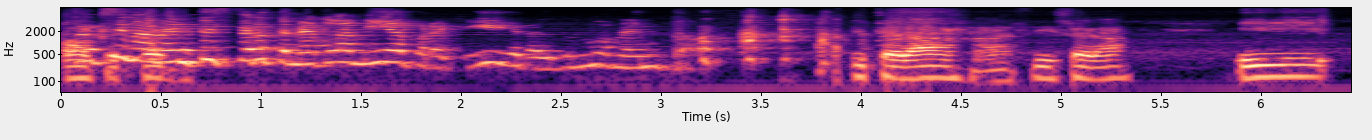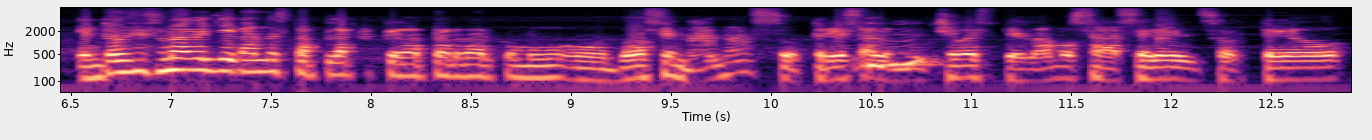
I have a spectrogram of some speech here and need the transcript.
Próximamente espero tener la mía por aquí en algún momento. así será, así será. Y entonces una vez llegando a esta placa que va a tardar como dos semanas o tres a lo mucho, este, vamos a hacer el sorteo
